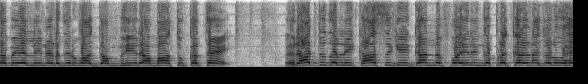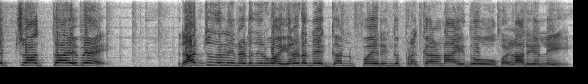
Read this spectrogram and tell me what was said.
ಸಭೆಯಲ್ಲಿ ನಡೆದಿರುವ ಗಂಭೀರ ಮಾತುಕತೆ. ರಾಜ್ಯದಲ್ಲಿ ಖಾಸಗಿ ಗನ್ ಫೈರಿಂಗ್ ಪ್ರಕರಣಗಳು ಹೆಚ್ಚಾಗ್ತಾ ಇವೆ. ರಾಜ್ಯದಲ್ಲಿ ನಡೆದಿರುವ ಎರಡನೇ ಗನ್ ಫೈರಿಂಗ್ ಪ್ರಕರಣ ಇದು ಬಳ್ಳಾರಿಯಲ್ಲಿ.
